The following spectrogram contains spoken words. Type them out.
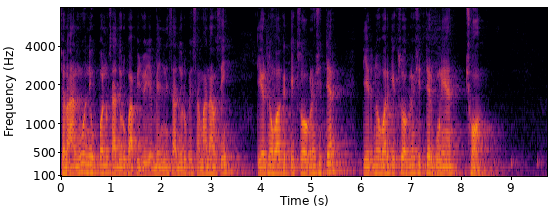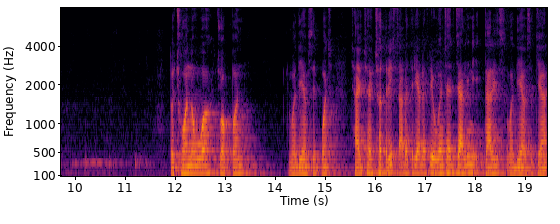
ચલો આનું અને ઉપરનું સાદુરૂપ આપી જોઈએ. બેનને સાદુરૂપ એ સમાન આવશે. તેરનો વર્ગ એકસો ઓગણસિત્તેર. તેરનો વર્ગ એકસો ઓગણસિત્તેર ગુણ્યા છ. તો છ નવ ચોપન વધી આવશે પાંચ. છાય છાય છત્રીસ. સાડત્રીસ, આડત્રીસ, ઓગણચાલીસ, ચાલીસ એકતાલીસ વધી આવશે ચાર.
